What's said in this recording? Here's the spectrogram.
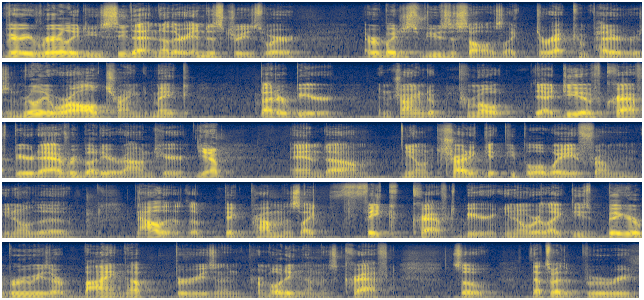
very rarely do you see that in other industries where everybody just views us all as like direct competitors, and really we're all trying to make better beer and trying to promote the idea of craft beer to everybody around here Yep. and um, you know try to get people away from you know the now the, the big problem is like fake craft beer you know where like these bigger breweries are buying up breweries and promoting them as craft so that's why the brewery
